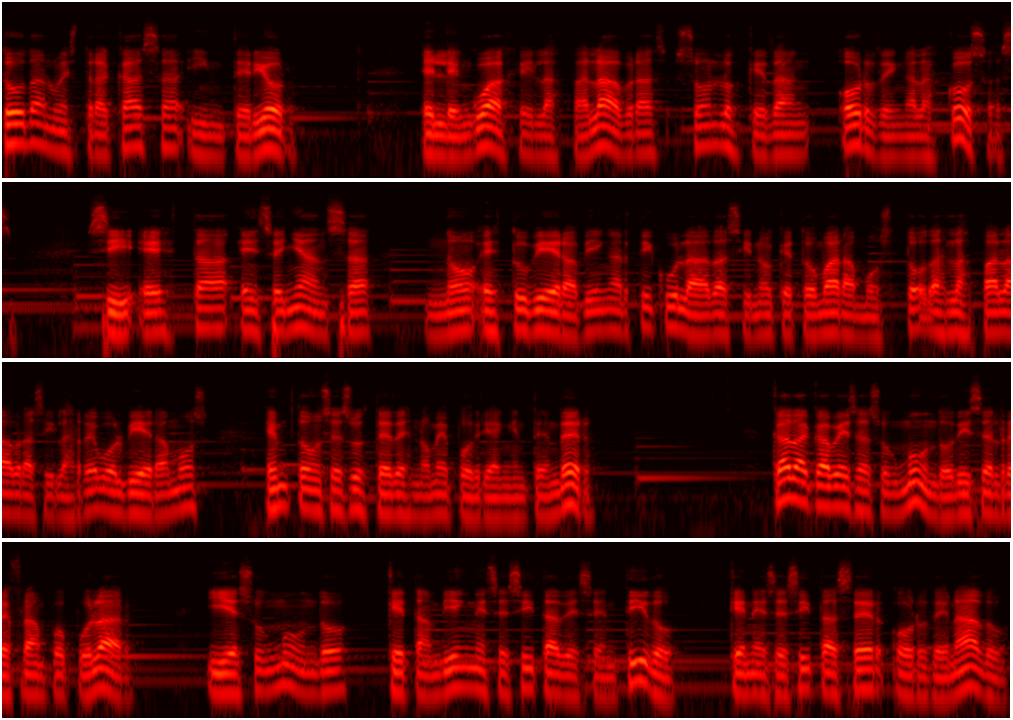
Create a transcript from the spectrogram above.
toda nuestra casa interior. El lenguaje y las palabras son los que dan orden a las cosas. Si esta enseñanza no estuviera bien articulada, sino que tomáramos todas las palabras y las revolviéramos, entonces ustedes no me podrían entender. Cada cabeza es un mundo, dice el refrán popular, y es un mundo que también necesita de sentido, que necesita ser ordenado.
